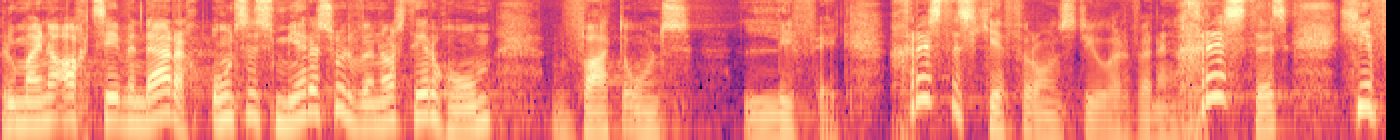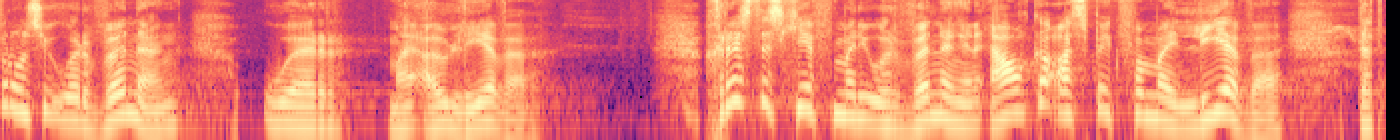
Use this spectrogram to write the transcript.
Romeine 8:37. Ons is meer as oorwinnaars deur hom wat ons liefhet. Christus gee vir ons die oorwinning. Christus gee vir ons die oorwinning oor my ou lewe. Christus gee vir my die oorwinning in elke aspek van my lewe dat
